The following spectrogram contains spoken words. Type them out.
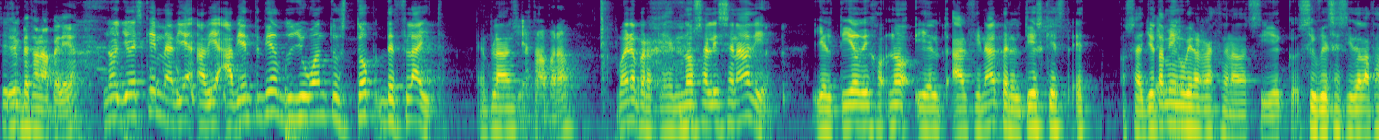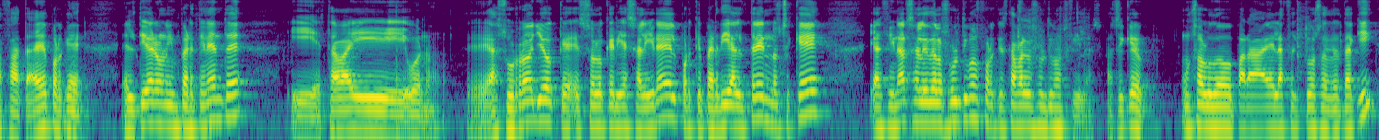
¿Quieres empezar una pelea? No, yo es que me había, había, había entendido, ¿do you want to stop the flight? En plan, Sí, ya estaba parado. Bueno, pero que no saliese nadie. Y el tío dijo, no, y el, al final, pero el tío es que es, es- o sea, yo también hubiera reaccionado si, si hubiese sido la zafata, ¿eh? Porque el tío era un impertinente y estaba ahí, bueno, eh, a su rollo, que solo quería salir él porque perdía el tren, no sé qué, y al final salió de los últimos porque estaba en las últimas filas. Así que un saludo para el afectuoso desde aquí.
